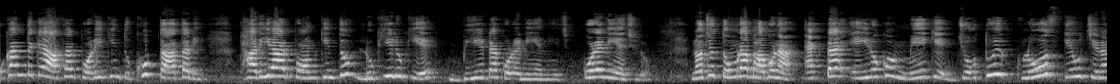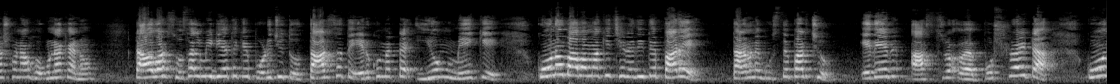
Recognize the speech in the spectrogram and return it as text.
ওখান থেকে আসার পরেই কিন্তু খুব তাড়াতাড়ি ফারিয়া আর পম কিন্তু লুকিয়ে লুকিয়ে বিয়েটা করে নিয়ে নিয়েছে, করে নিয়েছিল। নচে তোমরা ভাবো না, একটা এইরকম মেয়েকে যতই ক্লোজ কেউ চেনাশোনা হোক না কেন, তাও আবার সোশ্যাল মিডিয়া থেকে পরিচিত, তার সাথে এরকম একটা ইয়ং মেয়েকে কোনো বাবা মাকে ছেড়ে দিতে পারে? তার মানে বুঝতে পারছ? এদের আশ্রয় প্রশ্রয়টা কোন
